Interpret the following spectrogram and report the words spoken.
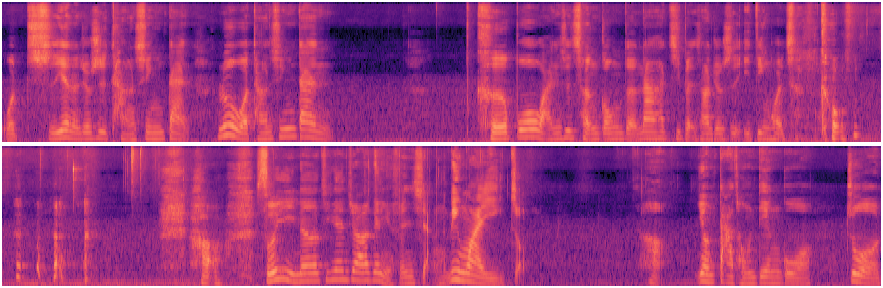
我实验的就是溏心蛋。如果我溏心蛋壳剥完是成功的，那它基本上就是一定会成功。好，所以呢，今天就要跟你分享另外一种，好，用大同电锅做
